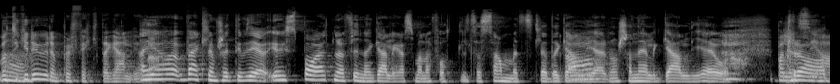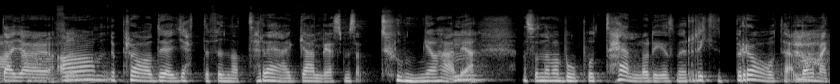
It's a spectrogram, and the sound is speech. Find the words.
Vad tycker du är den perfekta galgen Ja, jag har verkligen försökt dividera. Jag har sparat några fina galgar som man har fått. Lite sammetsklädda galgar, någon Chanel-galge. Och Balenciaga Prada gör, ja, och Prada gör jättefina trägalgar som är så tunga och härliga. Mm. Alltså när man bor på hotell och det är som ett riktigt bra hotell. Då har de här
